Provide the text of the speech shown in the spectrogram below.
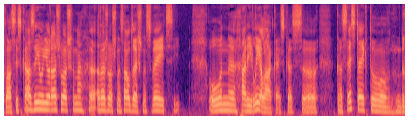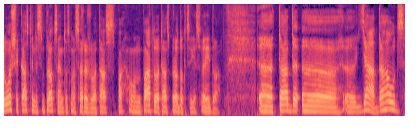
klasiskā zivju ražošana, ražošanas audzēšanas veids, Un arī lielākais, kas, kas es teiktu, droši 80% no saražotās un pārdotās produkcijas veido. Eh, tad eh, jā, daudz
